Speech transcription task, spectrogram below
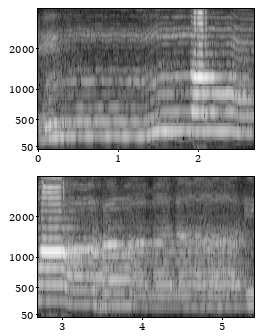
إن الله وملائكته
